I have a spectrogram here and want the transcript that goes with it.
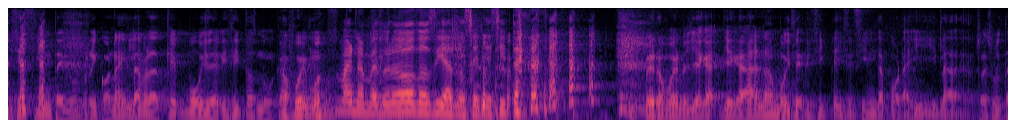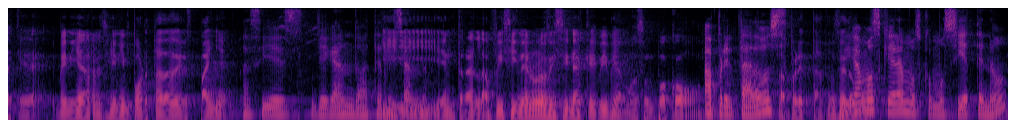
y se sienta en un rincón. Ahí la verdad que muy seriecitos nunca fuimos. Bueno, me duró dos días lo seriecita. Pero bueno, llega, llega Ana muy cericita y se sienta por ahí. La, resulta que venía recién importada de España. Así es, llegando, aterrizando. Y entra a la oficina, en una oficina que vivíamos un poco... Apretados. Apretados. Digamos que éramos como siete, ¿no?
